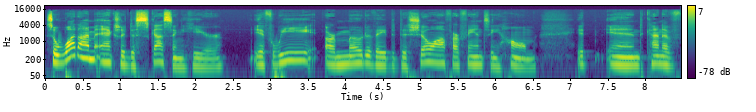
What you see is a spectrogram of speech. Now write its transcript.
so what I'm actually discussing here, if we are motivated to show off our fancy home, it and kind of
